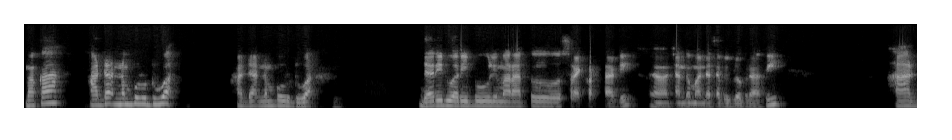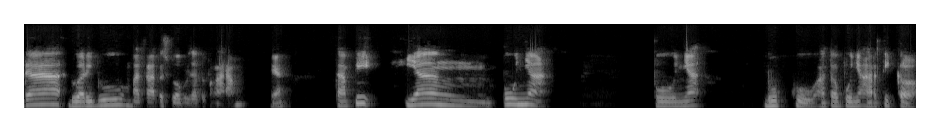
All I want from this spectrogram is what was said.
maka ada 62 ada 62 dari 2.500 record tadi eh, cantuman data bibliografi ada 2.421 pengarang ya tapi yang punya punya buku atau punya artikel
